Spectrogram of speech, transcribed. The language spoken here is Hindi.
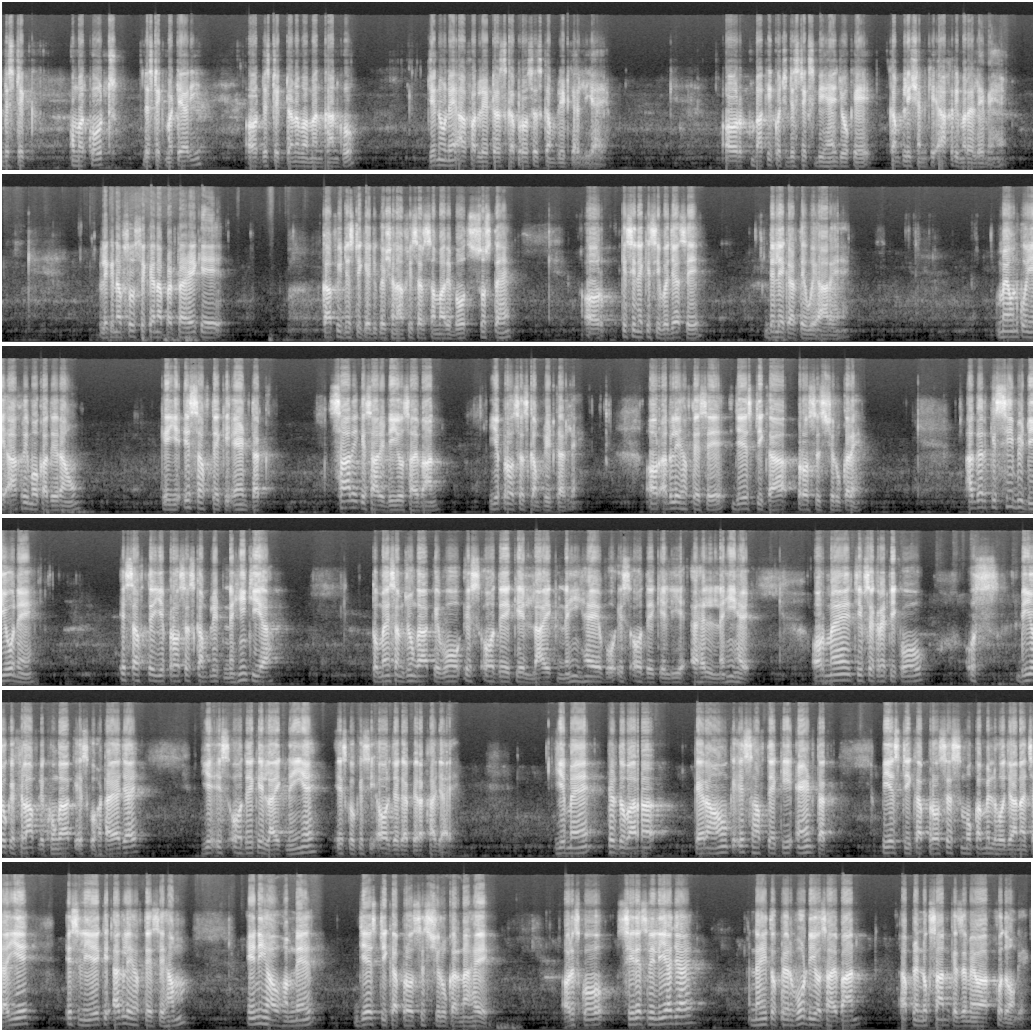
डिस्ट्रिक्ट उमरकोट, डिस्ट्रिक्ट मटियारी और डिस्ट्रिक्ट टनोमा खान को, जिन्होंने ऑफ़र लेटर्स का प्रोसेस कंप्लीट कर लिया है। और बाकी कुछ डिस्ट्रिक्ट्स भी हैं जो कि कंप्लीशन के आखिरी मरहले में हैं। लेकिन अफसोस से कहना पड़ता है कि काफ़ी डिस्ट्रिक्ट एजुकेशन ऑफिसर्स हमारे बहुत सुस्त हैं और किसी न किसी वजह से डिले करते हुए आ रहे हैं। मैं उनको ये आखिरी मौका दे रहा हूँ कि ये इस हफ़्ते की एंड तक सारे के सारे डीओ साहिबान ये प्रोसेस कंप्लीट कर लें और अगले हफ़्ते से जीएसटी का प्रोसेस शुरू करें। अगर किसी भी डीओ ने इस हफ़्ते ये प्रोसेस कंप्लीट नहीं किया तो मैं समझूँगा कि वो इस अहदे के लायक नहीं है, वो इस अहदे के लिए अहल नहीं है। और मैं चीफ सेक्रेटरी को उस डीओ के खिलाफ लिखूँगा कि इसको हटाया जाए। ये इस अहदे के लायक नहीं है, इसको किसी और जगह पे रखा जाए। ये मैं फिर दोबारा कह रहा हूँ कि इस हफ़्ते की एंड तक पीएसटी का प्रोसेस मुकम्मल हो जाना चाहिए। इसलिए कि अगले हफ़्ते से हम एनी हाउ हमने जीएसटी का प्रोसेस शुरू करना है और इसको सीरियसली लिया जाए। नहीं तो फिर वो डीओ साहिबान अपने नुकसान के जिम्मेवार खुद होंगे।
